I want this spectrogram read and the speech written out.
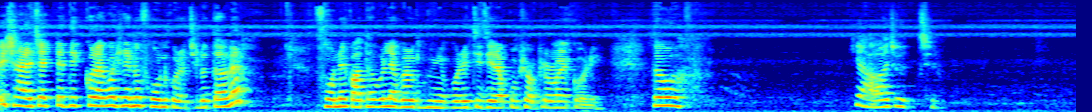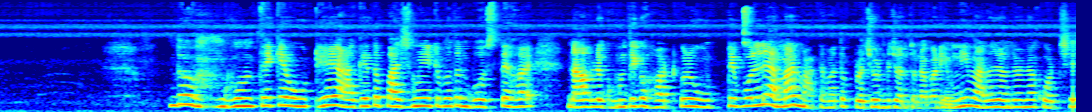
ওই সাড়ে চারটের দিক করে একবার শানু ফোন করেছিল। তবে ফোনে কথা বলে আবার ঘুমিয়ে পড়েছি, যেরকম সবসময় করি। তো, কি আওয়াজ হচ্ছে? তো ঘুম থেকে উঠে আগে তো পাঁচ মিনিটের মতন বসতে হয়, না হলে ঘুম থেকে হট করে উঠতে বললে আমার মাথা ব্যথা প্রচণ্ড যন্ত্রণা করে এমনি মাথা যন্ত্রণা করছে।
